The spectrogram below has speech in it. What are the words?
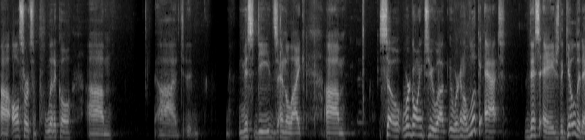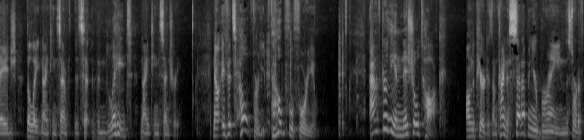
uh, all sorts of political um, uh, misdeeds and the like. Um, so we're going to we're going to look at this age, the Gilded Age, the late 19th, the late 19th century. Now, if it's help for you, helpful for you, after the initial talk on the Puritans. I'm trying to set up in your brain the sort of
